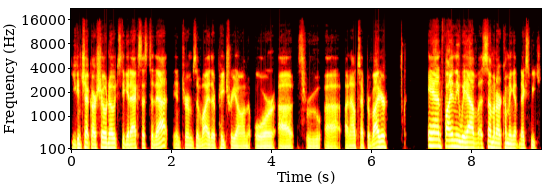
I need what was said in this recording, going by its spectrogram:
You can check our show notes to get access to that in terms of either Patreon or uh, through uh, an outside provider. And finally, we have a seminar coming up next week,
